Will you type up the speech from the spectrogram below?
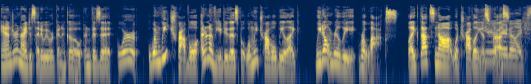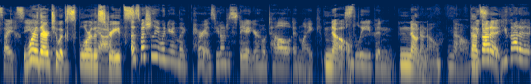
Andrew and I decided we were gonna go and visit. We're when we travel. I don't know if you do this, but when we travel, we like we don't really relax. Like that's not what traveling is You're for there us. to like sightsee. We're there to explore the Yeah. streets. Especially when you're in like Paris, you don't just stay at your hotel and like No, sleep and no, no, no. no. That's- you gotta you gotta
